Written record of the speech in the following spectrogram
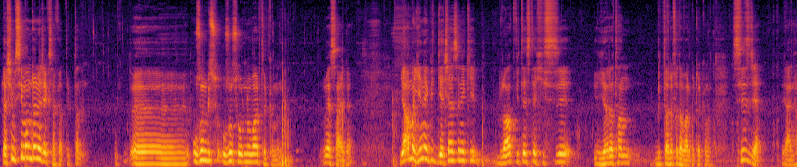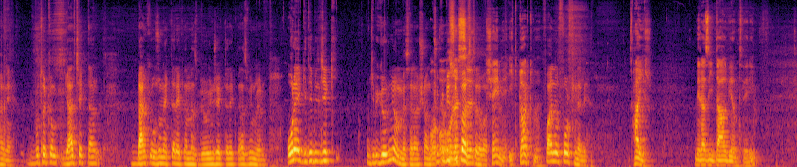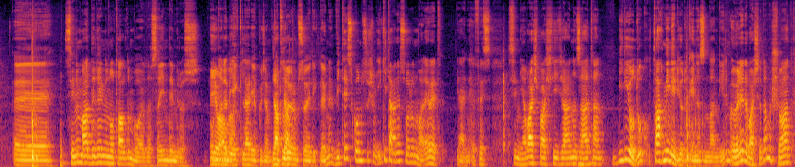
Ya şimdi Simon dönecek sakatlıktan. Ee, uzun bir uzun sorunu var takımın vesaire. Ya ama yine bir geçen seneki rahat viteste hissi yaratan bir tarafı da var bu takımın. Sizce yani hani bu takım gerçekten belki uzun ekler eklemez, bir oyuncu ekler eklemez bilmiyorum. Oraya gidebilecek gibi görünüyor mu mesela şu an? O- Çünkü o- bir süperstarı var. Şey mi? İlk 4 mü? Final Four finali. Hayır. Biraz iddialı bir yanıt vereyim. Ee, senin maddelerini not aldım bu arada Sayın Demiroz. Onlara Eyvallah. bir ekler yapacağım. Yap, Katılıyorum söylediklerine. Vites konusu şimdi iki tane sorun var. Evet yani Efes'in yavaş başlayacağını zaten biliyorduk. Tahmin ediyorduk en azından diyelim. Öyle de başladı ama şu an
